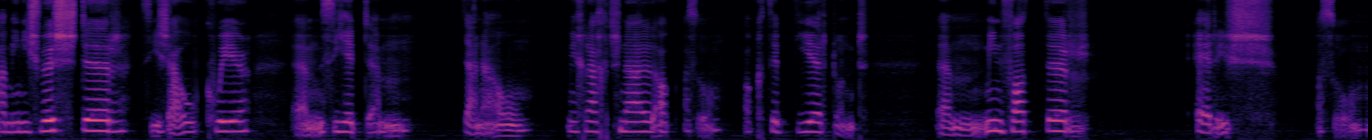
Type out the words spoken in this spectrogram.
auch meine Schwester, sie ist auch queer, ähm, sie hat ähm, dann auch mich recht schnell ak also, akzeptiert und ähm, mein Vater, er ist also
